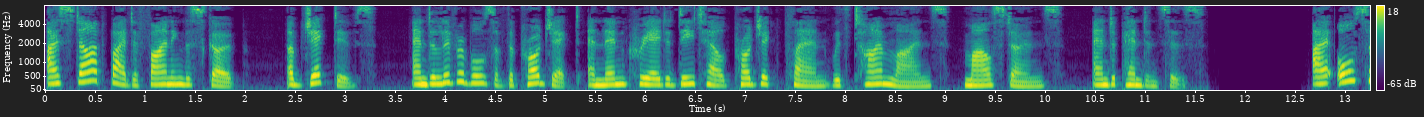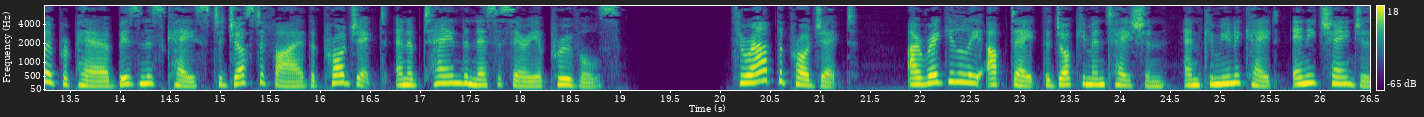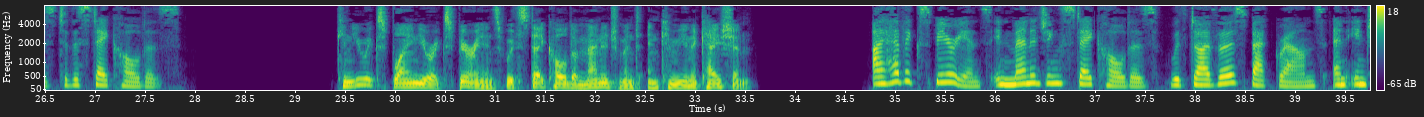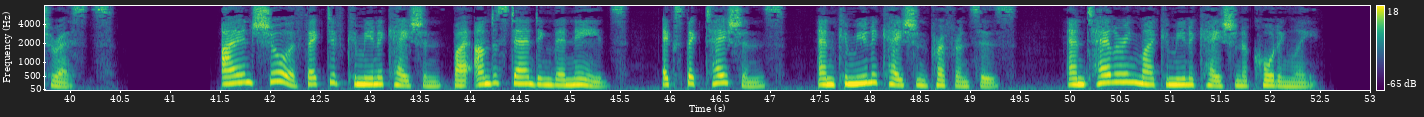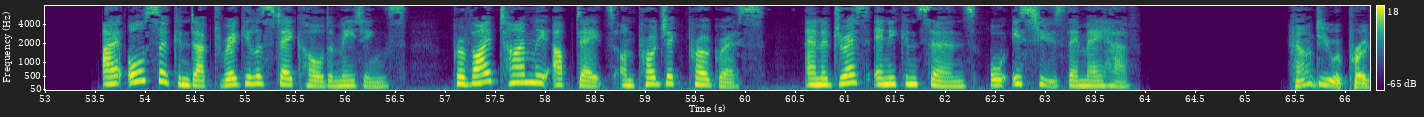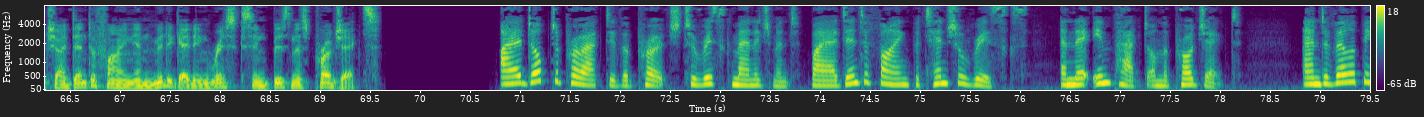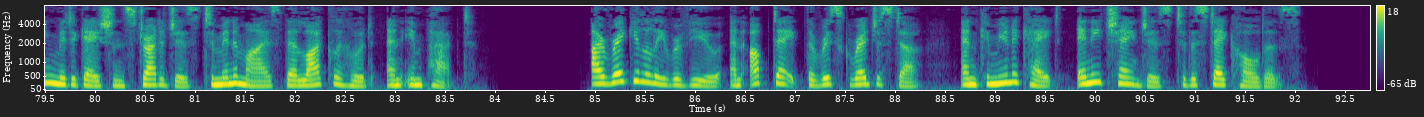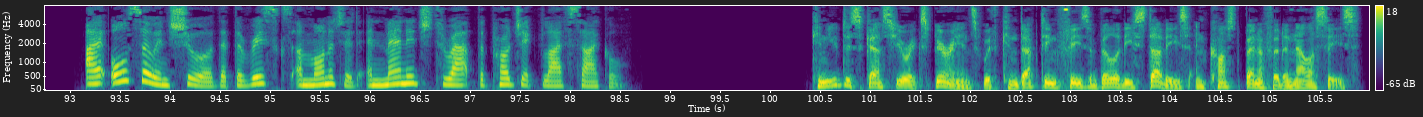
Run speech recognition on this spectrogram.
I start by defining the scope, objectives, and deliverables of the project and then create a detailed project plan with timelines, milestones, and dependencies. I also prepare a business case to justify the project and obtain the necessary approvals. Throughout the project, I regularly update the documentation and communicate any changes to the stakeholders. Can you explain your experience with stakeholder management and communication? I have experience in managing stakeholders with diverse backgrounds and interests. I ensure effective communication by understanding their needs, expectations, and communication preferences and tailoring my communication accordingly. I also conduct regular stakeholder meetings, provide timely updates on project progress, and address any concerns or issues they may have. How do you approach identifying and mitigating risks in business projects? I adopt a proactive approach to risk management by identifying potential risks and their impact on the project, and developing mitigation strategies to minimize their likelihood and impact. I regularly review and update the risk register and communicate any changes to the stakeholders. I also ensure that the risks are monitored and managed throughout the project life cycle. Can you discuss your experience with conducting feasibility studies and cost-benefit analyses?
